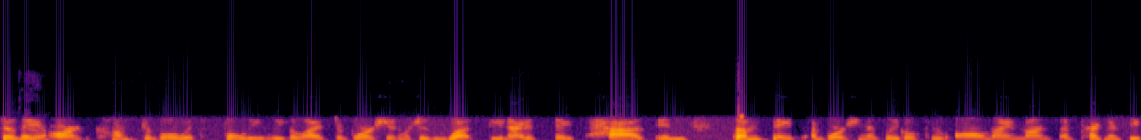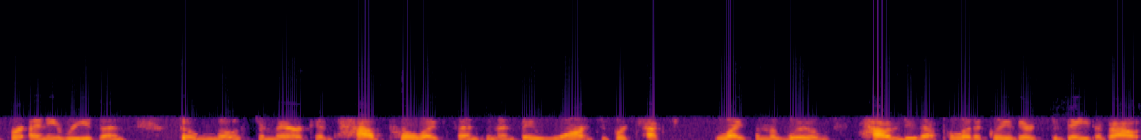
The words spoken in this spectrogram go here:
So they yeah. aren't comfortable with fully legalized abortion, which is what the United States has. In some states, abortion is legal through all nine months of pregnancy for any reason. So most Americans have pro-life sentiment. They want to protect life in the womb. How to do that politically, there's debate about.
